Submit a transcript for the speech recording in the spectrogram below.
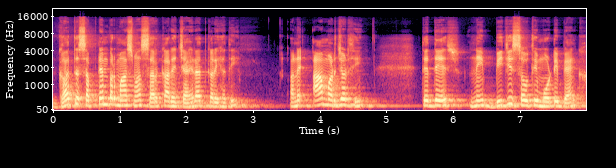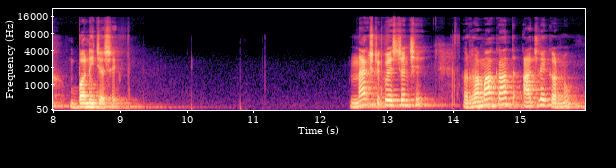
ગત સપ્ટેમ્બર માસમાં સરકારે જાહેરાત કરી હતી અને આ મર્જરથી તે દેશની બીજી સૌથી મોટી બેંક બની જશે. નેક્સ્ટ ક્વેશ્ચન છે. રમાકાંત આચરેકરનું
